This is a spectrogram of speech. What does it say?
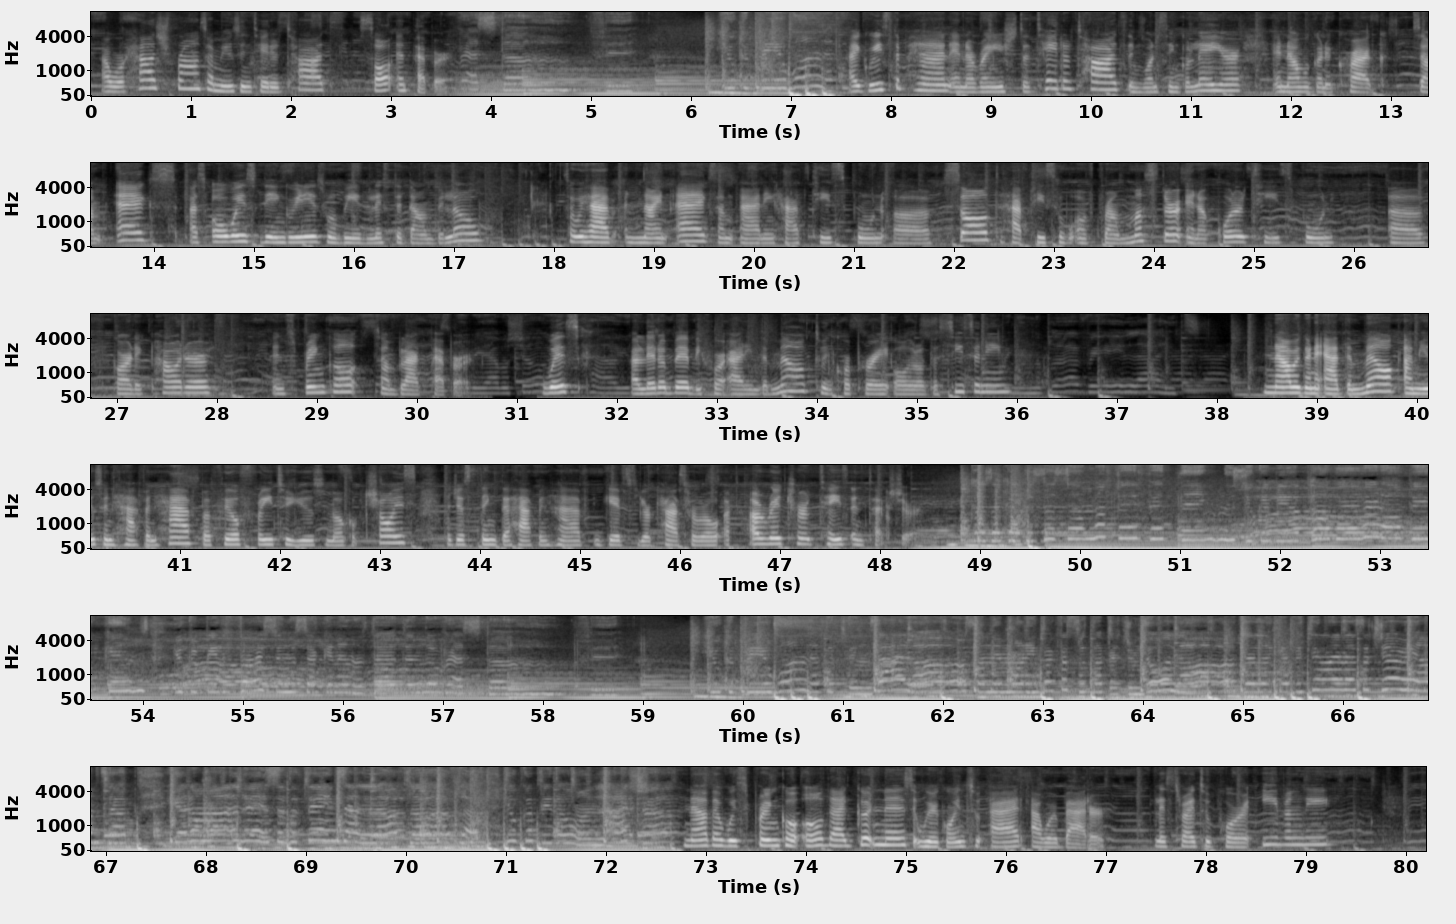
our hash browns, I'm using tater tots, salt and pepper. I greased the pan and arranged the tater tots in one single layer and now we're gonna crack some eggs. As always, the ingredients will be listed down below. So we have nine eggs. I'm adding half teaspoon of salt, half teaspoon of ground mustard, and a quarter teaspoon of garlic powder and sprinkle some black pepper. Whisk a little bit before adding the milk to incorporate all of the seasoning. Now we're going to add the milk. I'm using half and half, but feel free to use milk of choice. I just think the half and half gives your casserole a, a richer taste and texture. Now that we sprinkle all that goodness, we're going to add our batter. Let's try to pour it evenly.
